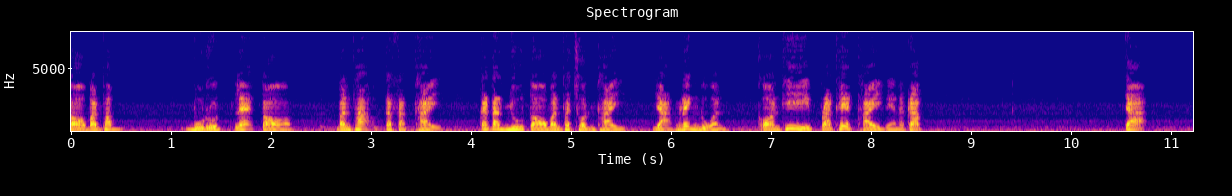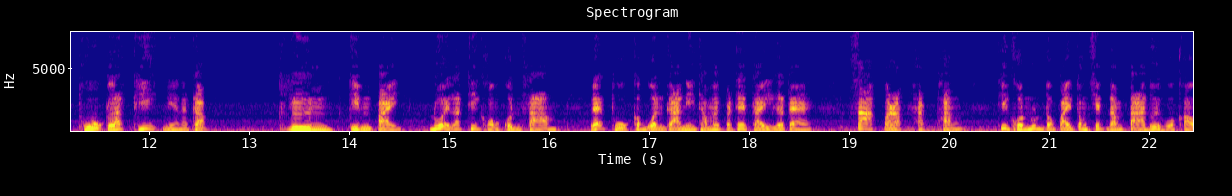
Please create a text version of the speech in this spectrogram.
ต่อบรรพบุรุษและต่อบรรพกษัตริย์ไทย กตัญญูต่อบรรพชนไทยอย่างเร่งด่วน ก่อนที่ประเทศไทยเนี่ยนะครับ จะถูกลัทธิเนี่ยนะครับกลืนกินไปด้วยลัทธิของคนซาม และถูกขบวนการนี้ทำให้ประเทศไทยเหลือแต่ซากปรักหักพัง ที่คนรุ่นต่อไปต้องเช็ดน้ำตาด้วยหัวเขา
